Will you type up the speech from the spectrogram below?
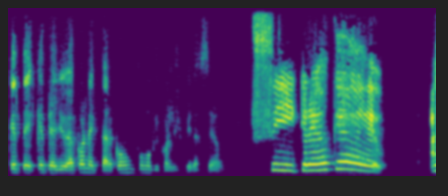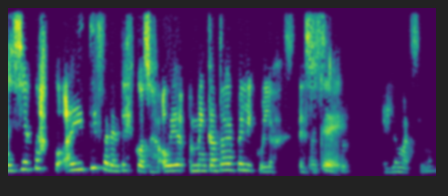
que te, que te ayude a conectar con, como que con la inspiración. Sí, creo que hay ciertas, hay diferentes cosas. Obvio, me encanta ver películas, eso es lo máximo.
